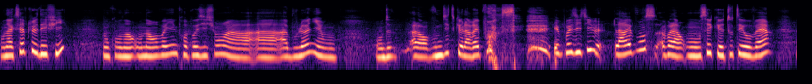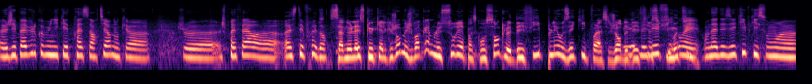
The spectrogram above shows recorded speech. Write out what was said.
On accepte le défi. Donc on a, envoyé une proposition à, Boulogne on, alors vous me dites que la réponse est positive. La réponse, voilà, on sait que tout est ouvert. Euh, j'ai pas vu le communiqué de presse sortir, donc euh, je, préfère euh, rester prudent. Ça ne laisse que quelques jours, mais je vois quand même le sourire parce qu'on sent que le défi plaît aux équipes. Voilà, c'est le genre de défi, qui motive. on a des équipes qui sont. Euh,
